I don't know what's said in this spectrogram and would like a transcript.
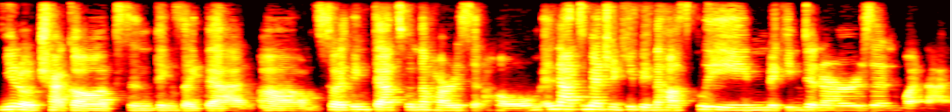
you know checkups and things like that um, so i think that's when the hardest at home and not to mention keeping the house clean making dinners and whatnot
